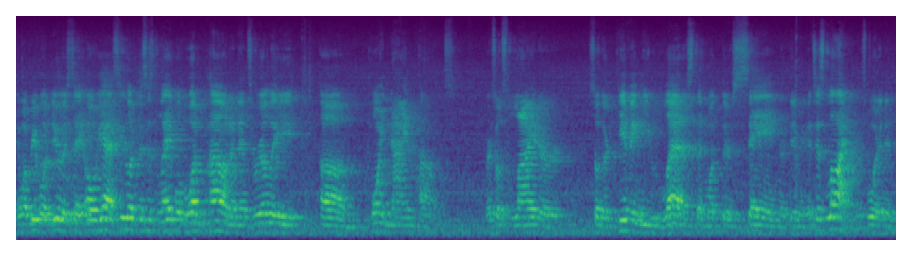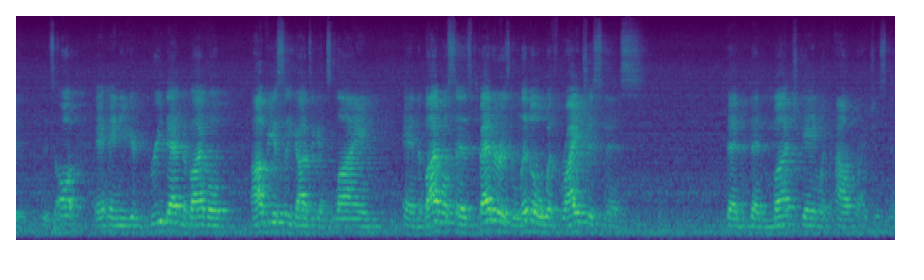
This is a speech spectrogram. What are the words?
And what people do is say, oh yeah, see look, this is labeled one pound, and it's really um, 0.9 pounds. Right? So it's lighter. So they're giving you less than what they're saying they're giving. It's just lying, is what it is. It's all, and, you read that in the Bible. Obviously, God's against lying. And the Bible says, better is little with righteousness than, than much gain without righteousness.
